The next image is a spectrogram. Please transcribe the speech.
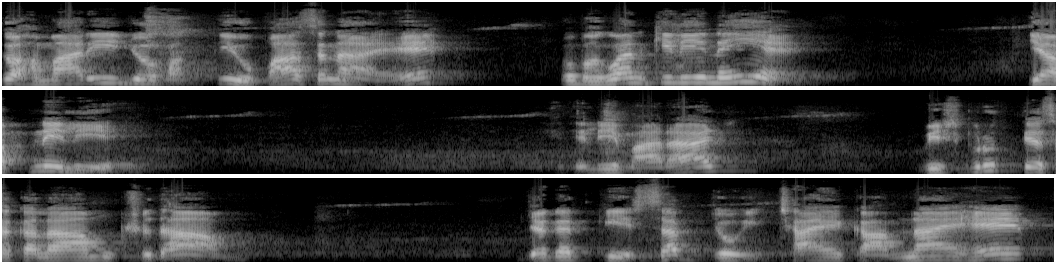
तो हमारी जो भक्ति उपासना है, वो भगवान के लिए नहीं है, या अपने लिए है। इसलिए महाराज विस्मृत्य सकलाम क्षुधाम। जगत की सब जो इच्छाएँ, कामनाएँ हैं,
